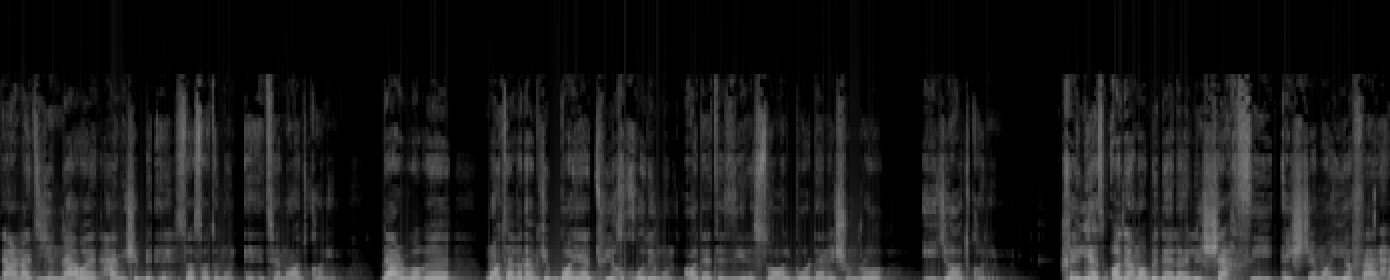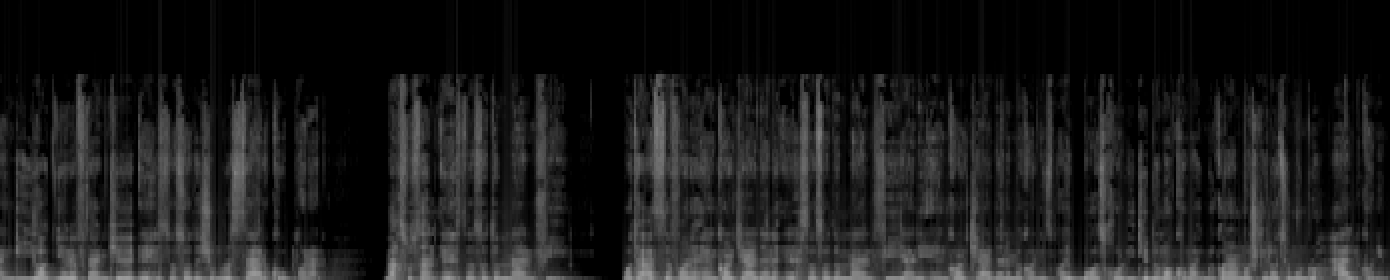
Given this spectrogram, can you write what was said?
در نتیجه نباید همیشه به احساساتمون اعتماد کنیم. در واقع معتقدم که باید توی خودمون عادت زیر سوال بردنشون رو ایجاد کنیم. خیلی از آدما به دلایل شخصی، اجتماعی یا فرهنگی یاد گرفتن که احساساتشون رو سرکوب کنن. مخصوصا احساسات منفی. متاسفانه انکار کردن احساسات منفی یعنی انکار کردن مکانیزم های بازخوردی که به ما کمک می‌کنن مشکلاتمون رو حل کنیم.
